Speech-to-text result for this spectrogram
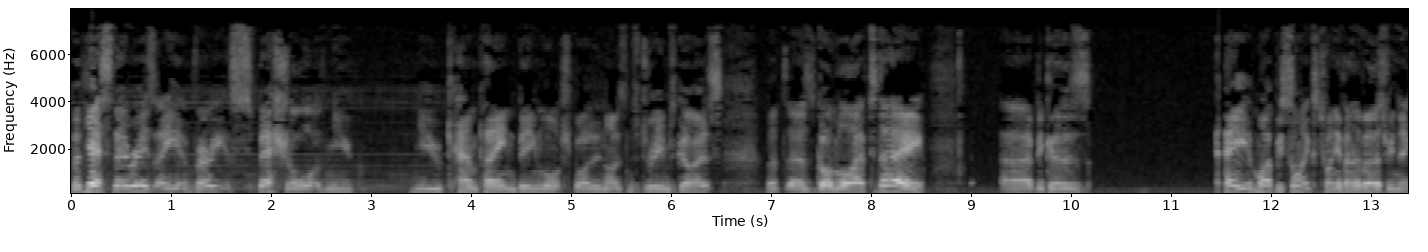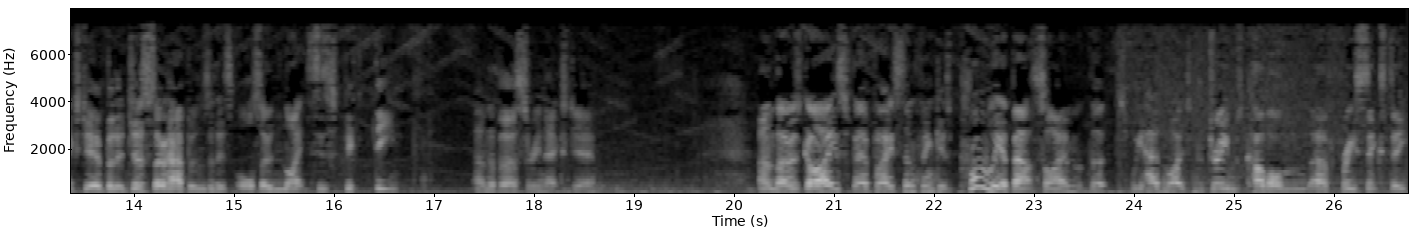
But yes, there is a very special new new campaign being launched by the Nights into Dreams guys that has gone live today. Uh, because hey, it might be Sonic's 20th anniversary next year, but it just so happens that it's also Nights' 15th anniversary next year. And those guys, fair play to them, think it's probably about time that we had Nights into Dreams come on uh, 360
